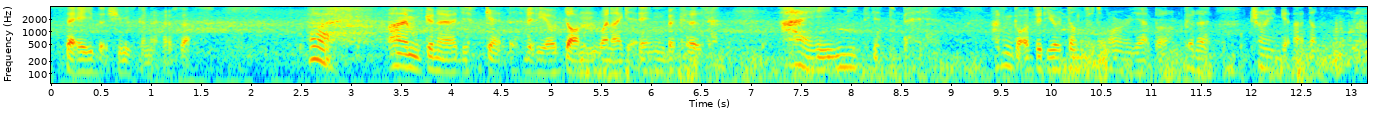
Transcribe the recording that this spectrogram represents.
say that she was gonna herself. I'm gonna just get this video done when I get in because I need to get to bed. I haven't got a video done for tomorrow yet, but I'm gonna try and get that done in the morning.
